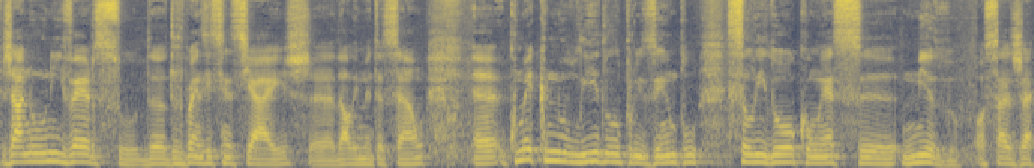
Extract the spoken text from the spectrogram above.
Já no universo de, dos bens essenciais uh, da alimentação, uh, como é que no Lidl, por exemplo, se lidou com esse medo? Ou seja,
